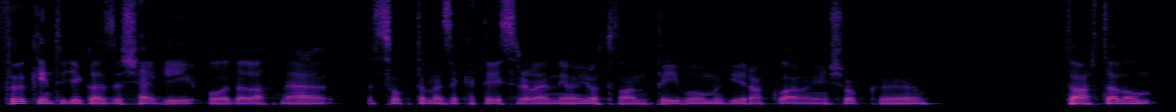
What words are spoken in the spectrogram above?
főként ugye gazdasági oldalaknál szoktam ezeket észrevenni, hogy ott van paywall mögé rakva nagyon sok tartalom.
